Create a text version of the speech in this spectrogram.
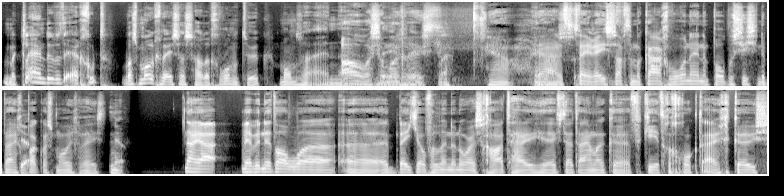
McLaren doet het erg goed. Was mooi geweest als ze hadden gewonnen natuurlijk. Monza en... oh, was zo mooi geweest. Maar, ja, ja, ja was, twee races achter elkaar gewonnen en een pole position erbij ja. gepakt was mooi geweest. Ja. Nou ja, we hebben net al uh, uh, een beetje over Lennon Norris gehad. Hij heeft uiteindelijk uh, verkeerd gegokt, eigen keus.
